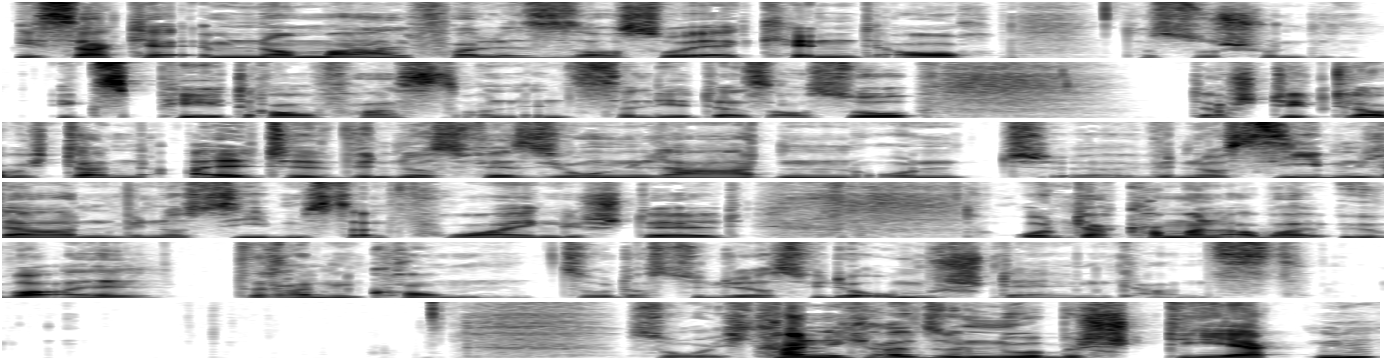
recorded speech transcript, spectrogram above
ich sage ja, im Normalfall ist es auch so, er kennt auch, dass du schon XP drauf hast und installiert das auch so. Da steht, glaube ich, dann alte Windows-Versionen laden und äh, Windows 7 laden. Windows 7 ist dann voreingestellt. Und da kann man aber überall drankommen, sodass du dir das wieder umstellen kannst. So, ich kann dich also nur bestärken.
